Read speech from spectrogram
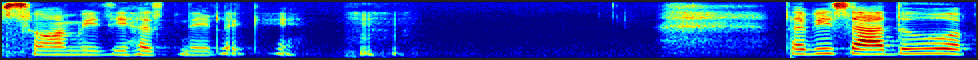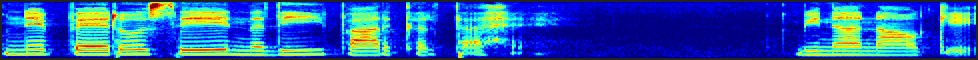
स्वामी जी हंसने लगे। तभी साधु अपने पैरों से नदी पार करता है, बिना नाव के।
